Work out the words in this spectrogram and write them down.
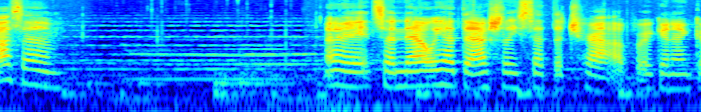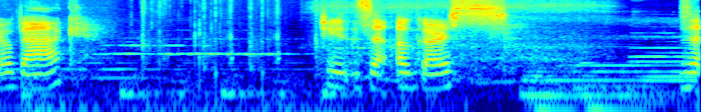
Awesome. Alright, so now we have to actually set the trap. We're gonna go back to the ogres. The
